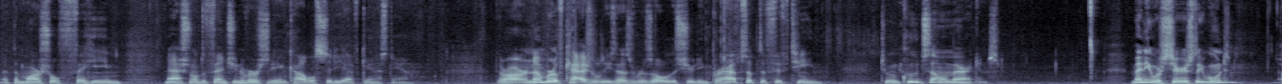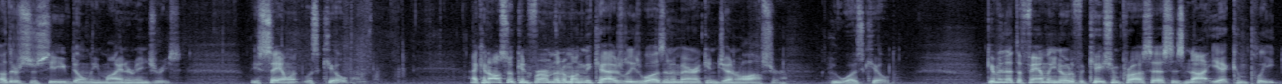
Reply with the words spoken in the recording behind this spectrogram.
at the Marshal Fahim National Defense University in Kabul City, Afghanistan. There are a number of casualties as a result of the shooting, perhaps up to 15, to include some Americans. Many were seriously wounded, others received only minor injuries. The assailant was killed. I can also confirm that among the casualties was an American general officer who was killed. Given that the family notification process is not yet complete,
